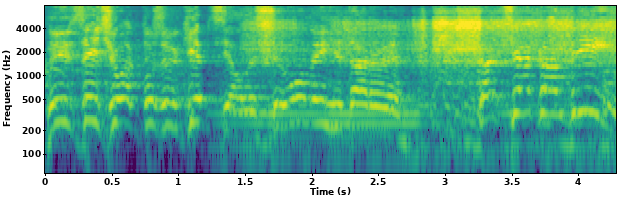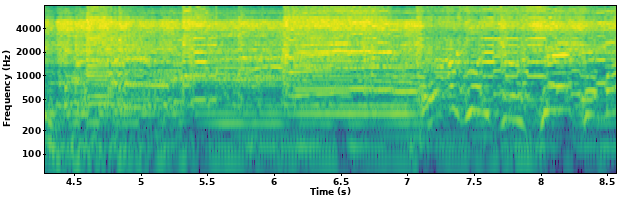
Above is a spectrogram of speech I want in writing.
Ну і цей чувак теж в кепці, але з червоною гітарою. Карчак Андрій. Разом це все команда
